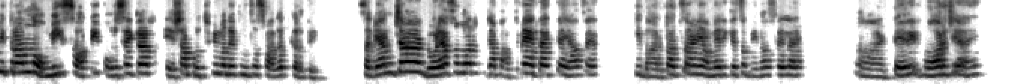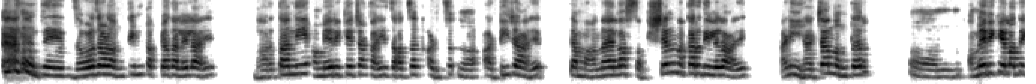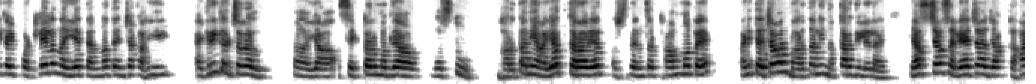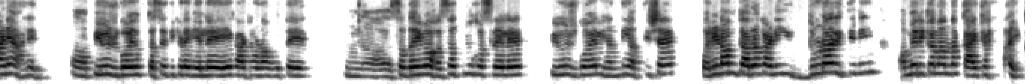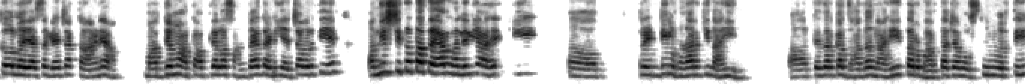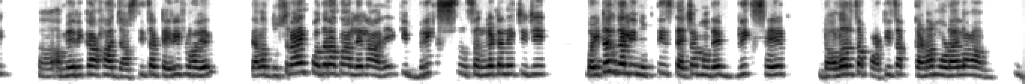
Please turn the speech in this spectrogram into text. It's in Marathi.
मित्रांनो मी स्वाती पोरसेकर एशा पृथ्वीमध्ये तुमचं स्वागत करते. सगळ्यांच्या डोळ्यासमोर ज्या बातम्या येत आहेत त्या ह्याच आहेत की भारताचं आणि अमेरिकेचं बिनसलेलं आहे. टेरिफ वॉर जे आहे ते जवळजवळ अंतिम टप्प्यात आलेलं आहे. भारताने अमेरिकेच्या काही जाचक अडचण अटी ज्या आहेत त्या मानायला सपशेल नकार दिलेला आहे. आणि ह्याच्यानंतर अमेरिकेला ते काही पटलेलं नाहीये त्यांना त्यांच्या काही ऍग्रिकल्चरल या सेक्टर मधल्या वस्तू भारताने आयात कराव्यात असं त्यांचं ठाम मत आहे. आणि त्याच्यावर भारताने नकार दिलेला आहे. ह्याच्या सगळ्याच्या ज्या कहाण्या आहेत पियुष गोयल कसे तिकडे गेले एक आठवडा होते सदैव हसतमुख असलेले पियुष गोयल यांनी अतिशय परिणामकारक आणि दृढ रीतीने अमेरिकनांना काय काय ऐकवलं या सगळ्याच्या कहाण्या माध्यम आता आपल्याला सांगतायत. आणि याच्यावरती एक अनिश्चितता तयार झालेली आहे की ट्रेड डील होणार की नाही ते जर का झालं नाही तर भारताच्या वस्तूंवरती अमेरिका हा जास्तीचा टेरिफ लावेल. त्याला दुसरा एक पदर आता आलेला आहे की ब्रिक्स संघटनेची जी बैठक झाली नुकतीच त्याच्यामध्ये ब्रिक्स हे डॉलरचा पाठीचा कणा मोडायला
